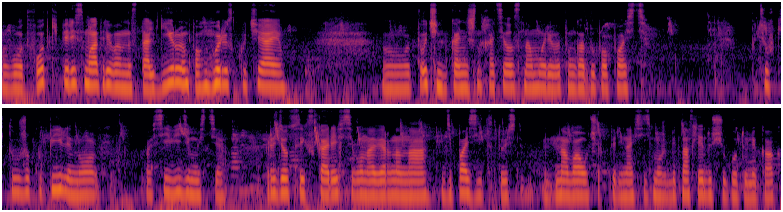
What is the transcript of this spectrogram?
Вот, фотки пересматриваем, ностальгируем, по морю скучаем. Вот. Очень конечно, хотелось на море в этом году попасть. Путевки-то уже купили, но, по всей видимости, придется их, скорее всего, наверное, на депозит, то есть на ваучер переносить, может быть, на следующий год или как.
